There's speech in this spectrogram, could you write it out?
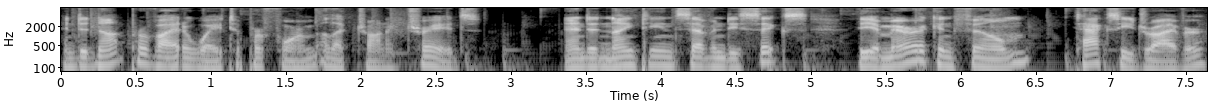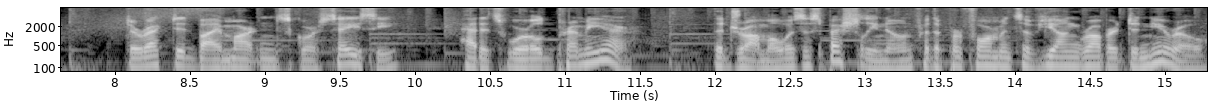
and did not provide a way to perform electronic trades. And in 1976, the American film Taxi Driver, directed by Martin Scorsese, had its world premiere. The drama was especially known for the performance of young Robert De Niro,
